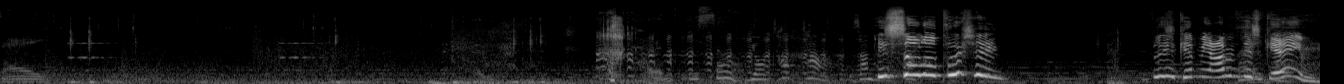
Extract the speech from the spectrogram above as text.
Say apparently so. Your top tower is under He's solo pushing! Please get me out of this game!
